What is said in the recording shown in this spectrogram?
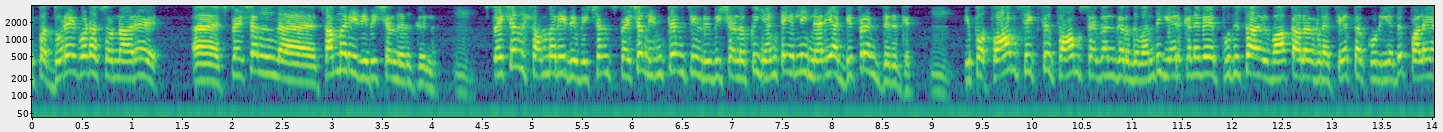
இப்ப துரை கூட சொன்னாரு ஸ்பெஷல் சம்மரி ரிவிஷன் இருக்குன்னு. Special summary revision special intensive ரிவிஷனுக்கு என்டையர்லி நிறைய டிஃபரன்ஸ் இருக்கு. இப்ப ஃபார்ம் சிக்ஸ் ஃபார்ம் செவன்ங்கிறது வந்து ஏற்கனவே புதுசா வாக்காளர்களை சேர்த்தக்கூடியது பழைய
